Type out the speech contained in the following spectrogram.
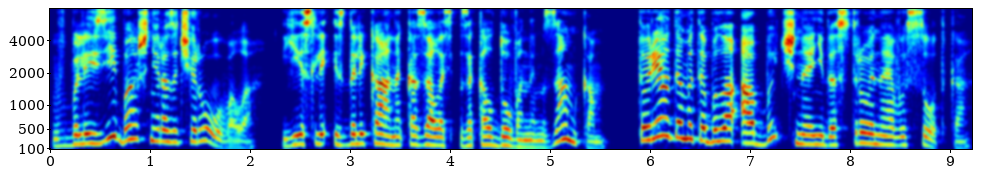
Вблизи башня разочаровывала. Если издалека она казалась заколдованным замком, то рядом это была обычная недостроенная высотка.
